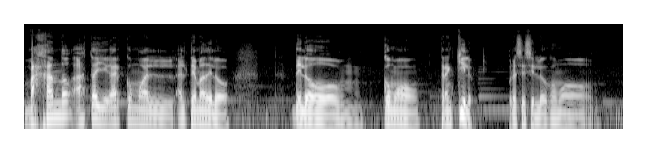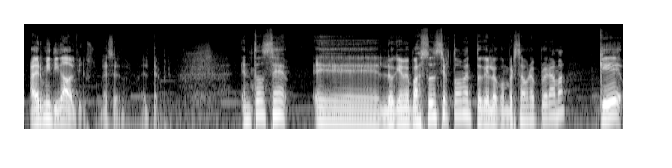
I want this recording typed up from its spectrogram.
bajando hasta llegar como al, al tema de lo de lo mm, como tranquilo, por así decirlo, como haber mitigado el virus, ese es el término. Entonces, eh, lo que me pasó en cierto momento, que lo conversamos en el programa, que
